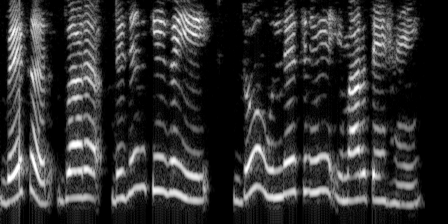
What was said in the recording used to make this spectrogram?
बेकर द्वारा डिज़ाइन की गई दो उल्लेखनीय इमारतें हैं।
